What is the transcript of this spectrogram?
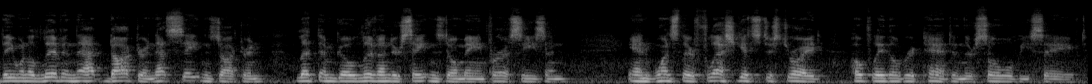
they want to live in that doctrine. That's Satan's doctrine. Let them go live under Satan's domain for a season. And once their flesh gets destroyed, hopefully they'll repent and their soul will be saved.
